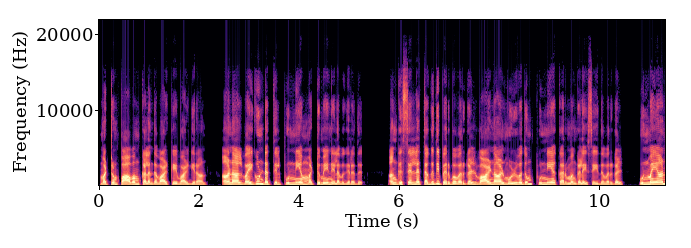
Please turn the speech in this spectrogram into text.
மற்றும் பாவம் கலந்த வாழ்க்கை வாழ்கிறான். ஆனால் வைகுண்டத்தில் புண்ணியம் மட்டுமே நிலவுகிறது. அங்கு செல்ல தகுதி பெறுபவர்கள் வாழ்நாள் முழுவதும் புண்ணிய கர்மங்களை செய்தவர்கள் உண்மையான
